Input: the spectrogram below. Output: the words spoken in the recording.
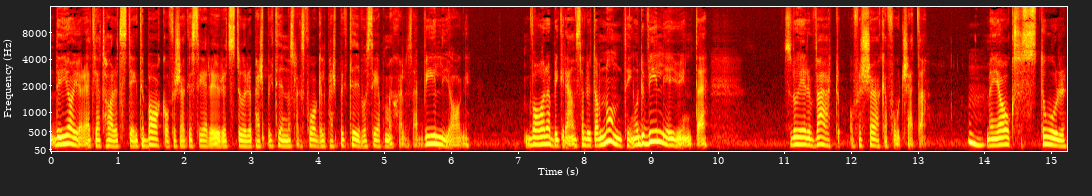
det jag gör är att jag tar ett steg tillbaka och försöker se det ur ett större perspektiv, något slags fågelperspektiv och se på mig själv så här, vill jag vara begränsad utav någonting? Och det vill jag ju inte. Så då är det värt att försöka fortsätta. Mm. Men jag har också stor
